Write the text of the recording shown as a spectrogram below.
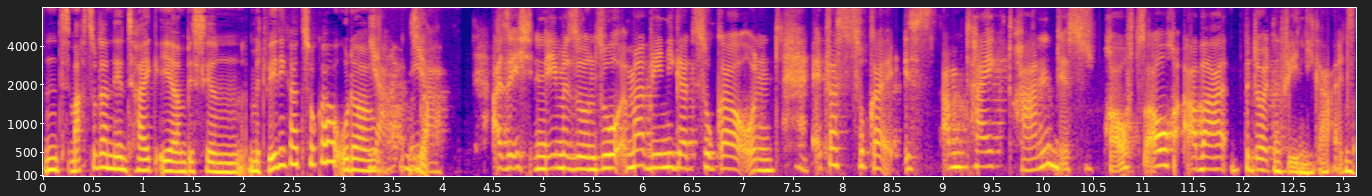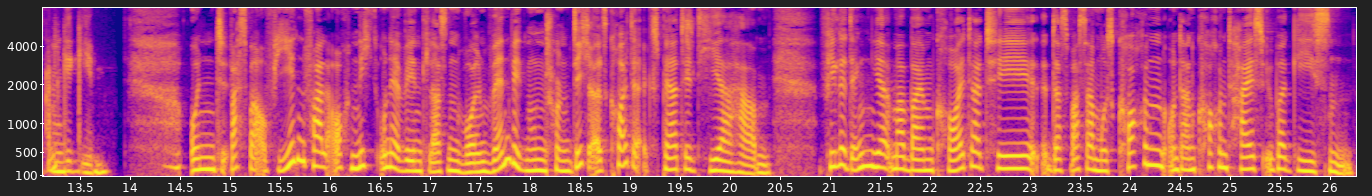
Und machst du dann den Teig eher ein bisschen mit weniger Zucker oder? Ja, ja. ja. Also ich nehme so und so immer weniger Zucker und etwas Zucker ist am Teig dran, das braucht es auch, aber bedeutend weniger als mhm. angegeben. Und was wir auf jeden Fall auch nicht unerwähnt lassen wollen, wenn wir nun schon dich als Kräuterexpertin hier haben. Viele denken ja immer beim Kräutertee, das Wasser muss kochen und dann kochend heiß übergießen.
